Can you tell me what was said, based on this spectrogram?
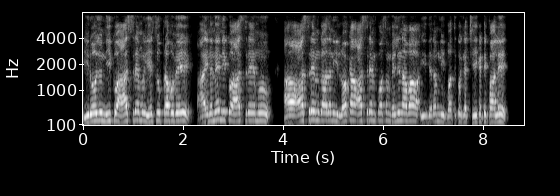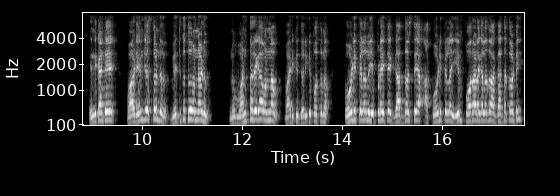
ఈ రోజు నీకు ఆశ్రయము యేసు ప్రభువే. ఆయననే నీకు ఆశ్రయము. ఆ ఆశ్రయం కాదని లోక ఆశ్రయం కోసం వెళ్ళినావా? ఈ దినం నీ బతుకు ఇంకా చీకటి పాలే. ఎందుకంటే వాడు ఏం చేస్తుండు? వెతుకుతూ ఉన్నాడు. నువ్వు ఒంటరిగా ఉన్నావు. వాడికి దొరికిపోతున్నావు. కోడి పిల్లలు ఎప్పుడైతే గద్ద వస్తే ఆ కోడి పిల్ల ఏం పోరాడగలదు ఆ గద్దతోటి?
